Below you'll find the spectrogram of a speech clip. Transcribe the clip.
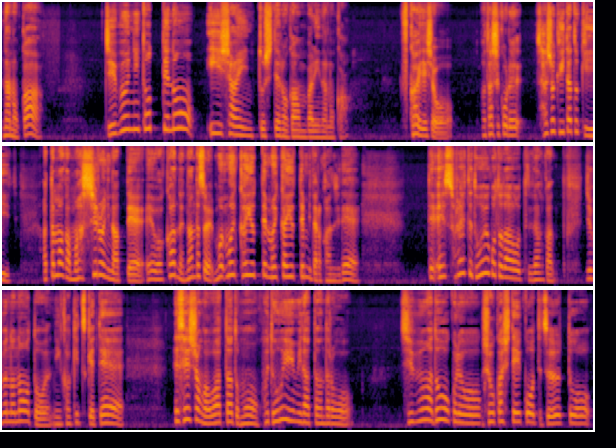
なのか自分にとってのいい社員としての頑張りなのか深いでしょう。私これ最初聞いた時頭が真っ白になってえわかんない。なんだそれ。もう一回言ってもう一回言ってみたいな感じで。でえそれってどういうことだろうってなんか自分のノートに書きつけてでセッションが終わった後もこれどういう意味だったんだろう。自分はどうこれを消化していこうってずっと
